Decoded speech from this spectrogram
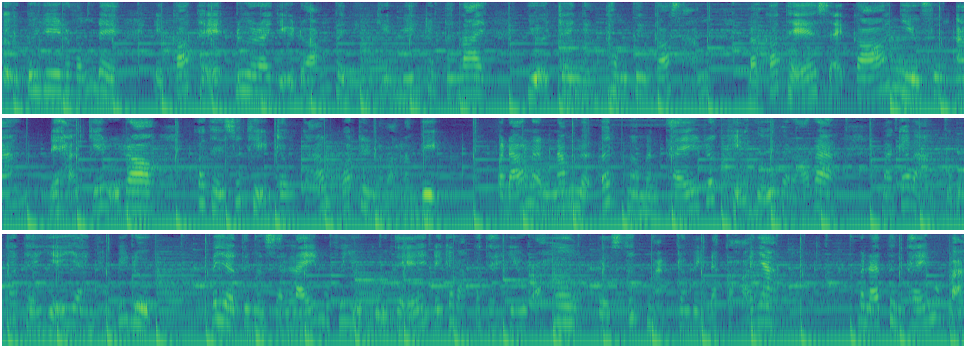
tự tư duy ra vấn đề để có thể đưa ra dự đoán về những diễn biến trong tương lai. Dựa trên những thông tin có sẵn, bạn có thể sẽ có nhiều phương án để hạn chế rủi ro có thể xuất hiện trong cả một quá trình mà bạn làm việc. Và đó là năm lợi ích mà mình thấy rất hiện hữu và rõ ràng, mà các bạn cũng có thể dễ dàng nhận biết được. Bây giờ thì mình sẽ lấy một ví dụ cụ thể để các bạn có thể hiểu rõ hơn về sức mạnh trong việc đặt câu hỏi nha. Mình đã từng thấy một bạn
